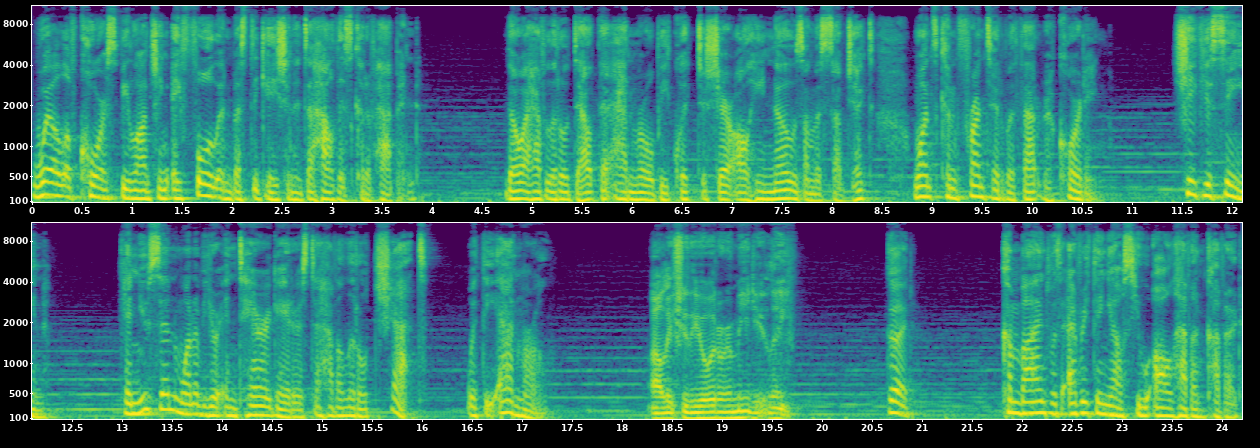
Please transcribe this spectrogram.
We'll, of course, be launching a full investigation into how this could have happened. Though I have little doubt the Admiral will be quick to share all he knows on the subject once confronted with that recording. Chief Yassine, can you send one of your interrogators to have a little chat with the Admiral? I'll issue the order immediately. Good. Combined with everything else you all have uncovered.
